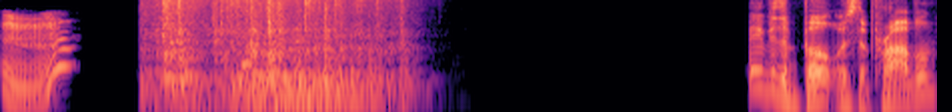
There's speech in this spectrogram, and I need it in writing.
Hmm? Maybe the boat was the problem?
